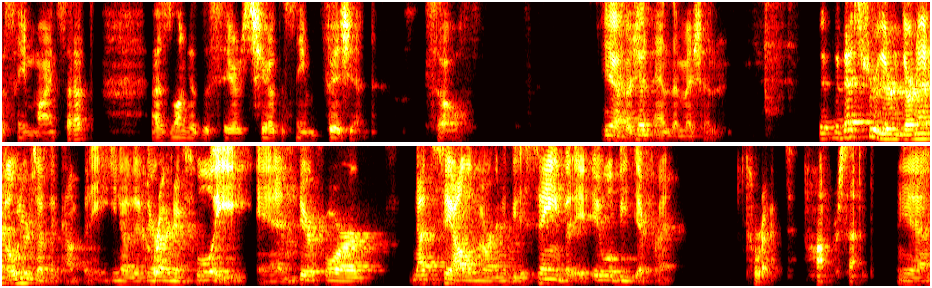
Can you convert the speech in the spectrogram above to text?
the same mindset as long as the shares share the same vision. So yeah the vision that, and the mission. That's true. They're, they're not owners of the company. You know they're, they're an employee and therefore not to say all of them are going to be the same but it, it will be different. Correct. 100% yeah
